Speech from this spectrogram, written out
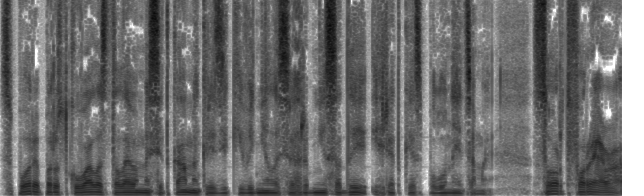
Спори поросткували сталевими сітками, крізь які виднілися грибні сади і грядки з полуницями. Сорт Форера.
